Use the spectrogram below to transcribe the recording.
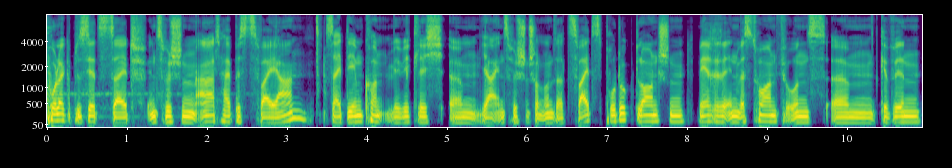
Polar gibt es jetzt seit inzwischen anderthalb bis zwei Jahren. Seitdem konnten wir wirklich ähm, ja inzwischen schon unser zweites Produkt launchen, mehrere Investoren für uns ähm, gewinnen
